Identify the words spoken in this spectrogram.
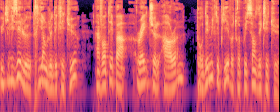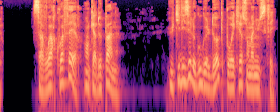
utilisez le triangle d'écriture inventé par Rachel Aaron pour démultiplier votre puissance d'écriture. Savoir quoi faire en cas de panne. Utilisez le Google Doc pour écrire son manuscrit.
